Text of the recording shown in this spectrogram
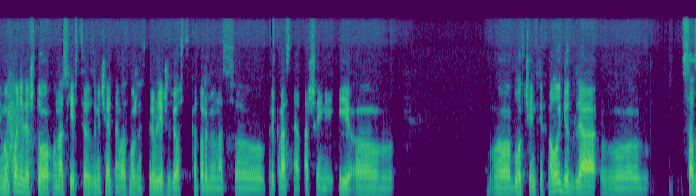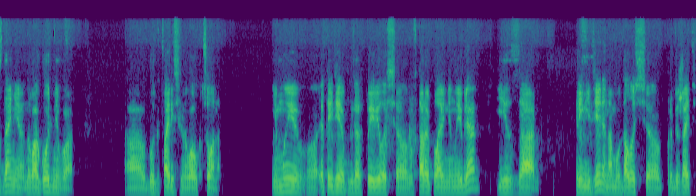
И мы поняли, что у нас есть замечательная возможность привлечь звезд, с которыми у нас э, прекрасные отношения, и э, э блокчейн-технологию для создания новогоднего а, благотворительного аукциона. И мы, э, эта идея появилась э, во второй половине ноября, и за три недели нам удалось э, пробежать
